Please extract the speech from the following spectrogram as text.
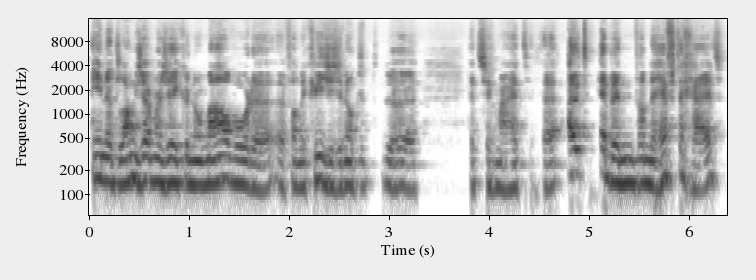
in het langzaam maar zeker normaal worden eh, van de crisis en ook de, het, zeg maar, het uh, uitebben van de heftigheid,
